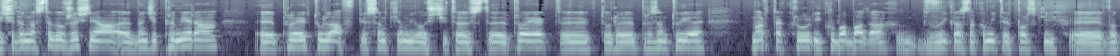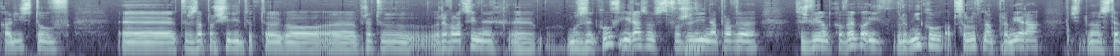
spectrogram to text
17 września będzie premiera projektu Love, piosenki o miłości. To jest projekt, który prezentuje Marta Król i Kuba Badach, dwójka znakomitych polskich e, wokalistów, którzy zaprosili do tego e, projektu rewelacyjnych e, muzyków i razem stworzyli naprawdę coś wyjątkowego i w Rybniku absolutna premiera 17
